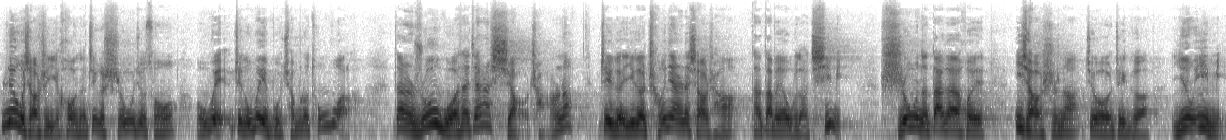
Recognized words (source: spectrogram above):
六个小时以后呢，这个食物就从胃这个胃部全部都通过了。但是如果再加上小肠呢，这个一个成年人的小肠，它大概有五到七米，食物呢大概会一小时呢就这个移动一米。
